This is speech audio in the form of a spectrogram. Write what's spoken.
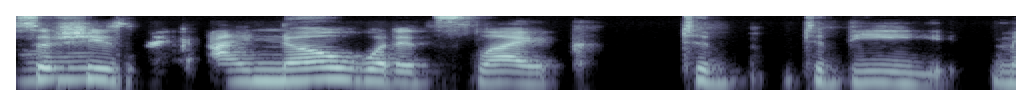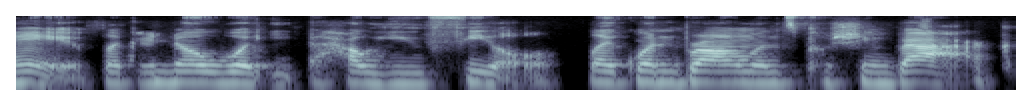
So Oh. she's like, I know what it's like to to be Maeve. Like I know what how you feel. Like when Bronwyn's pushing back,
